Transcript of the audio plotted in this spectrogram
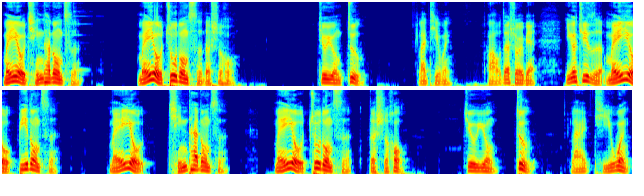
没有情态动词、没有助动词的时候，就用 do 来提问。好，我再说一遍：一个句子没有 be 动词、没有情态动词、没有助动词的时候，就用 do 来提问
